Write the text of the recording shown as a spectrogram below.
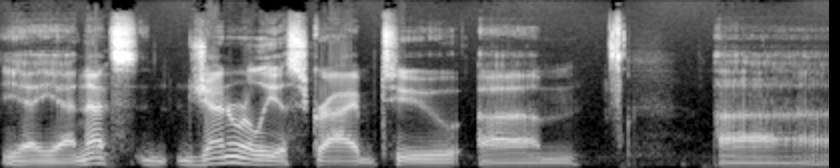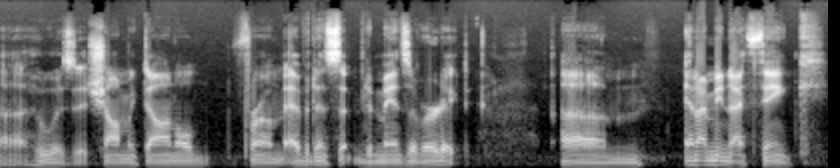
Yeah, yeah, and that's generally ascribed to um, uh, who was it? Sean McDonald from Evidence That Demands a Verdict. Um, and I mean, I think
